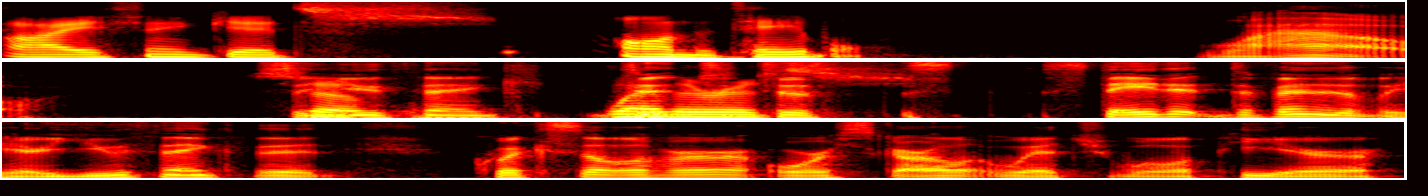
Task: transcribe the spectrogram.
I think it's on the table. Wow. So, So, you think whether ju- it's- just state it definitively here? You think that Quicksilver or Scarlet Witch will appear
